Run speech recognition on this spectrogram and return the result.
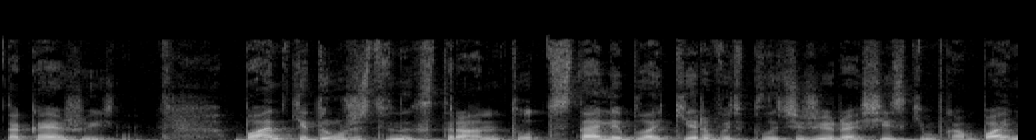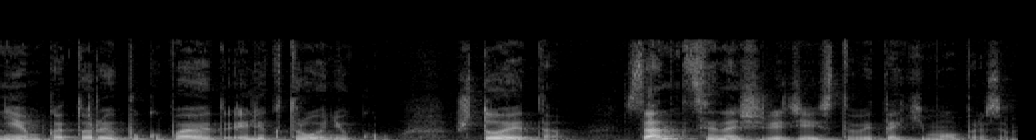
такая жизнь. Банки дружественных стран тут стали блокировать платежи российским компаниям, которые покупают электронику. Что это? Санкции начали действовать таким образом.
